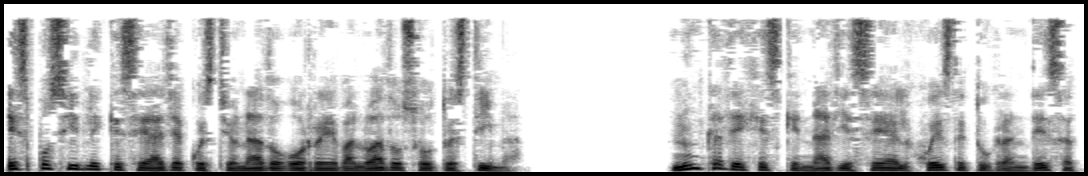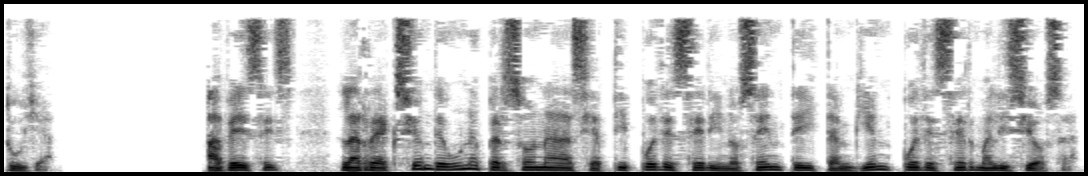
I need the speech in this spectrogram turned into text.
Es posible que se haya cuestionado o reevaluado su autoestima. Nunca dejes que nadie sea el juez de tu grandeza tuya. A veces, la reacción de una persona hacia ti puede ser inocente y también puede ser maliciosa.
